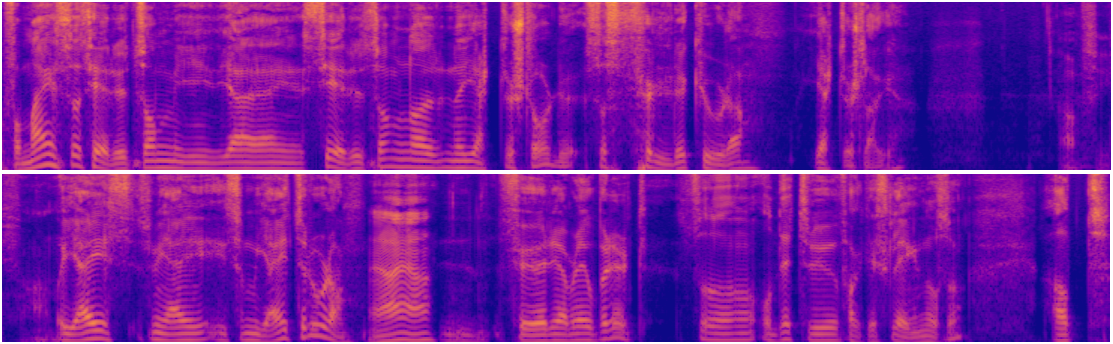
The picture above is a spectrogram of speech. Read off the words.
Og For meg så ser det ut som, jeg ser ut som når, når hjertet slår, så følger kula hjerteslaget. Å, fy faen. Og jeg, som, jeg, som jeg tror, da, Ja, ja. før jeg ble operert, så, og det tror faktisk legen også, at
